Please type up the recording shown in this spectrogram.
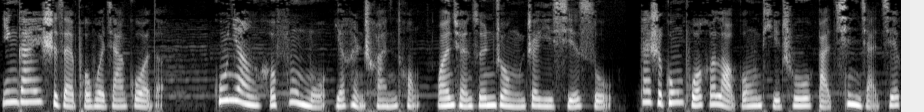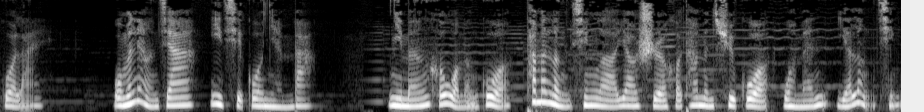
应该是在婆婆家过的。姑娘和父母也很传统，完全尊重这一习俗。但是公婆和老公提出把亲家接过来，我们两家一起过年吧。你们和我们过，他们冷清了；要是和他们去过，我们也冷清。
